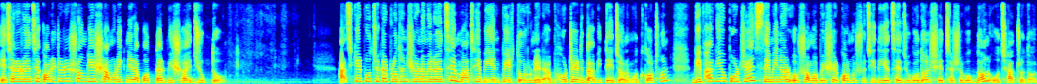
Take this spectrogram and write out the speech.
এছাড়া রয়েছে, করিডোরের সঙ্গে সামরিক নিরাপত্তার বিষয় যুক্ত। আজকের পত্রিকার প্রধান শিরোনামে রয়েছে, মাঠে বিএনপির তরুণেরা ভোটের দাবিতে জনমত গঠন। বিভাগীয় পর্যায়ে সেমিনার ও সমাবেশের কর্মসূচি দিয়েছে যুবদল, স্বেচ্ছাসেবক দল ও ছাত্রদল।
